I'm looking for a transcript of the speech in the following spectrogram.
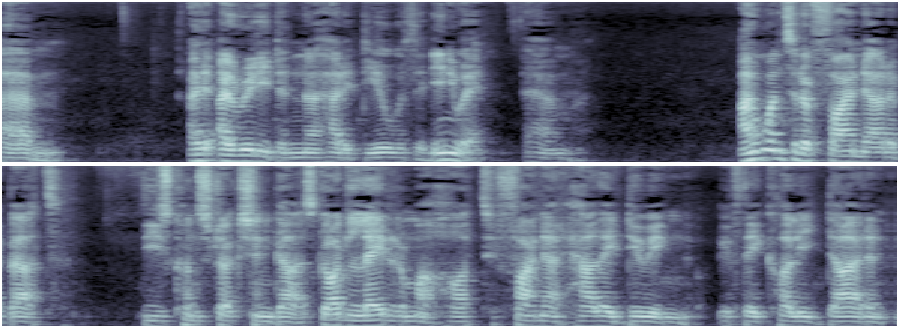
um, I, I, really didn't know how to deal with it. Anyway, um, I wanted to find out about these construction guys. God laid it on my heart to find out how they're doing if their colleague died, and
